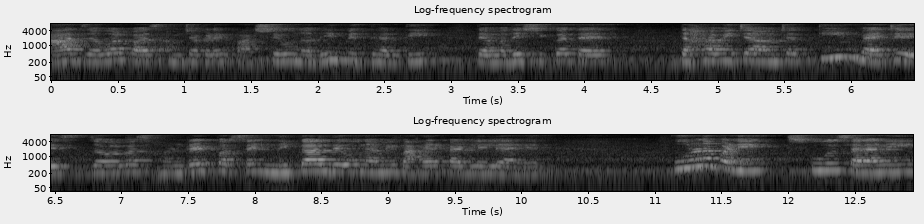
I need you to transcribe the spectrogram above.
आज जवळपास आमच्याकडे पाचशेहून अधिक विद्यार्थी त्यामध्ये शिकत आहेत. दहावीच्या आमच्या तीन बॅचेस जवळपास हंड्रेड पर्सेंट निकाल देऊन आम्ही बाहेर काढलेले आहेत. पूर्णपणे स्कूल सरांनी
